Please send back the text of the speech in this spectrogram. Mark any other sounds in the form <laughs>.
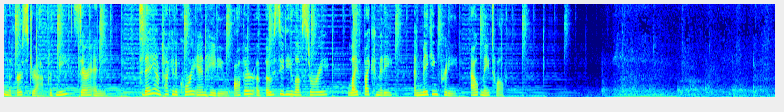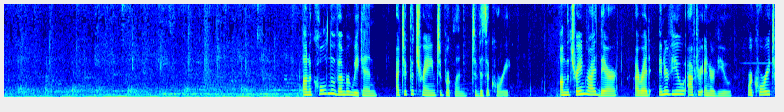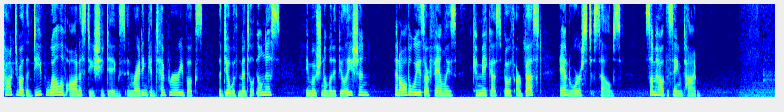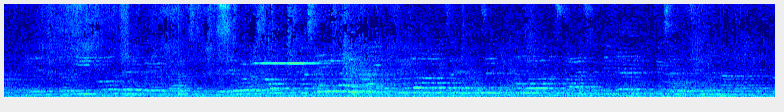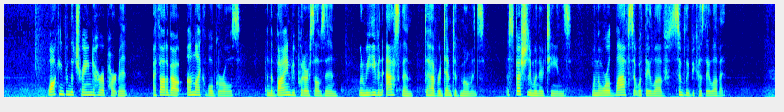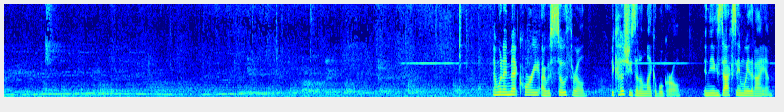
welcome to First Draft with me, Sarah Enni. Today I'm talking to Corey Ann Haydu, author of OCD Love Story, Life by Committee, and Making Pretty, out May 12th. On a cold November weekend, I took the train to Brooklyn to visit Corey. On the train ride there, I read interview after interview where Corey talked about the deep well of honesty she digs in writing contemporary books that deal with mental illness, emotional manipulation, and all the ways our families can make us both our best and worst selves, somehow at the same time. Walking from the train to her apartment, I thought about unlikable girls and the bind we put ourselves in when we even ask them to have redemptive moments, especially when they're teens, when the world laughs at what they love simply because they love it. And when I met Corey, I was so thrilled because she's an unlikable girl in the exact same way that I am.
